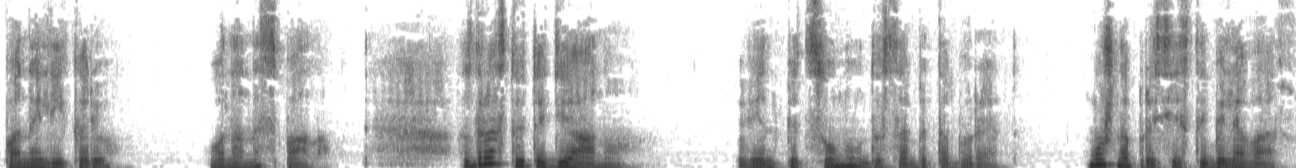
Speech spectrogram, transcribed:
пане лікарю. Вона не спала. Здрастуйте, Діано. Він підсунув до себе табурет. Можна присісти біля вас?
